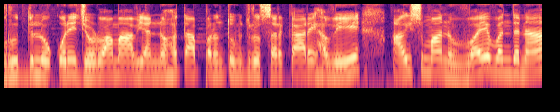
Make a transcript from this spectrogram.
વૃદ્ધ લોકોને જોડવામાં આવ્યા ન હતા પરંતુ મિત્રો સરકારે હવે આયુષ્માન વય વંદના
